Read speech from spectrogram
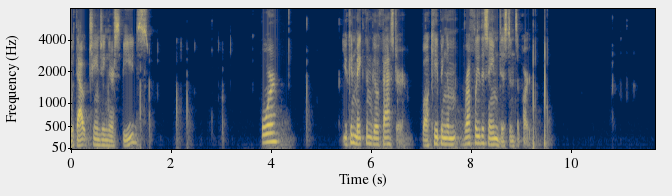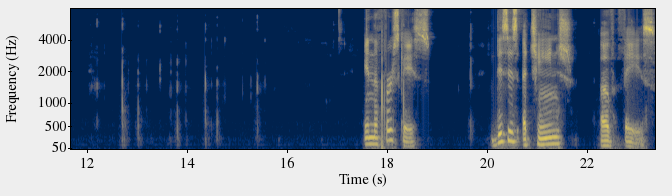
without changing their speeds, or you can make them go faster while keeping them roughly the same distance apart. In the first case, this is a change of phase.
